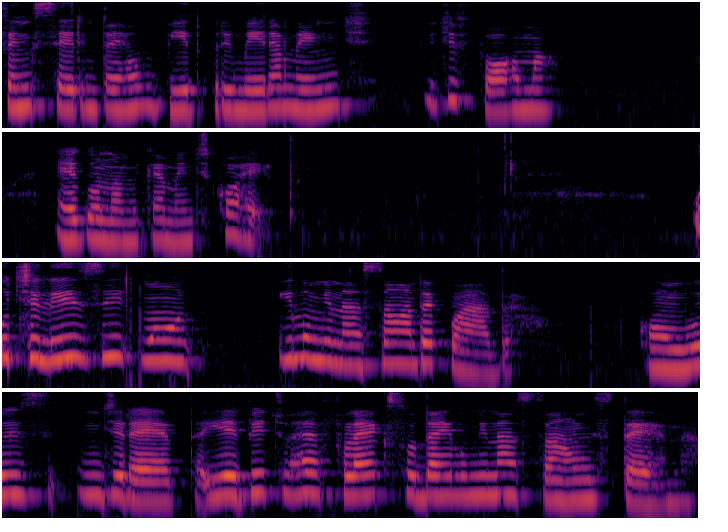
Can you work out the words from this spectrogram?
sem ser interrompido, primeiramente, e de forma ergonomicamente correta. Utilize uma iluminação adequada, com luz indireta e evite o reflexo da iluminação externa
